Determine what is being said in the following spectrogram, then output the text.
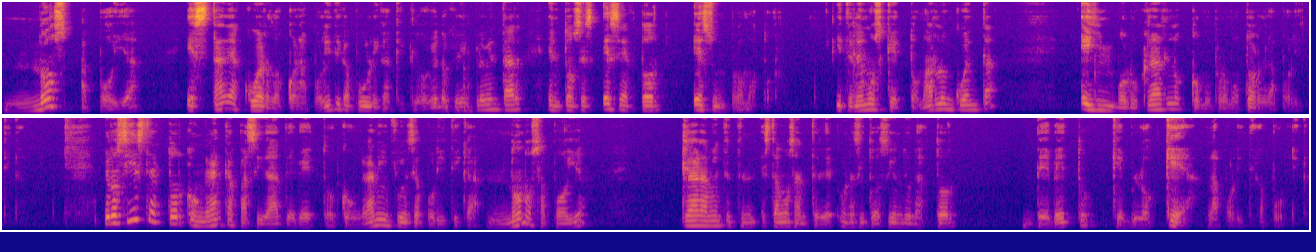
nos apoya, está de acuerdo con la política pública que el gobierno quiere implementar, entonces ese actor es un promotor. Y tenemos que tomarlo en cuenta e involucrarlo como promotor de la política. Pero si este actor con gran capacidad de veto, con gran influencia política, no nos apoya, claramente estamos ante una situación de un actor de veto que bloquea la política pública.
